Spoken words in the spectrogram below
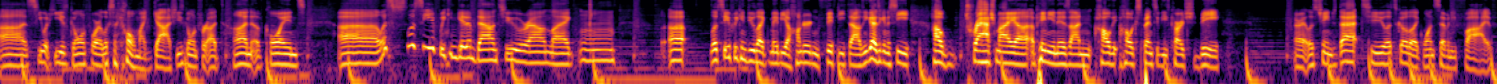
Uh, see what he is going for. It looks like oh my gosh, he's going for a ton of coins. Uh, let's let's see if we can get him down to around like. Mm, uh, let's see if we can do like maybe 150,000. You guys are going to see how trash my uh, opinion is on how the, how expensive these cards should be. All right, let's change that to let's go to like 175.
